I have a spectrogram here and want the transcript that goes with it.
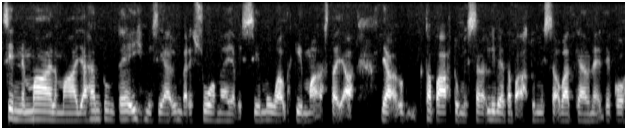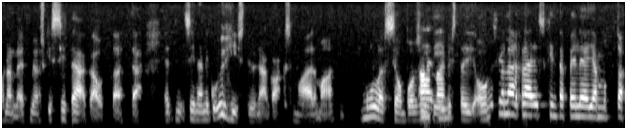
sinne maailmaan ja hän tuntee ihmisiä ympäri Suomea ja vissiin muualtakin maasta ja, ja tapahtumissa, live-tapahtumissa ovat käyneet ja kohdanneet myöskin sitä kautta, että, että siinä niin kuin yhdistyy nämä kaksi maailmaa. Mulle se on positiivista. Aivan. On siellä räiskintäpelejä, mutta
